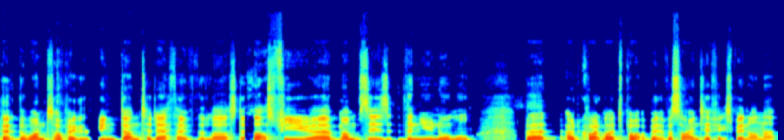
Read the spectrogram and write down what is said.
that the one topic that's been done to death over the last last few uh, months is the new normal. But I'd quite like to put a bit of a scientific spin on that.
